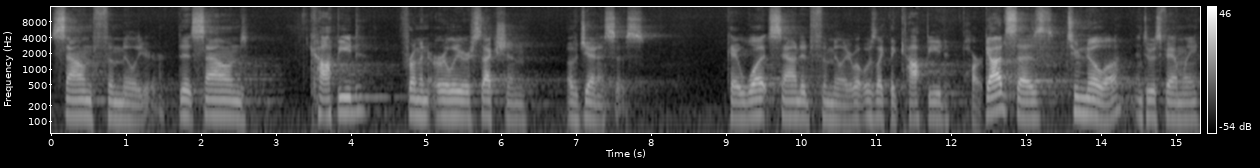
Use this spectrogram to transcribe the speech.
sound familiar? Did it sound copied from an earlier section of Genesis? Okay, what sounded familiar? What was like the copied part? God says to Noah and to his family,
